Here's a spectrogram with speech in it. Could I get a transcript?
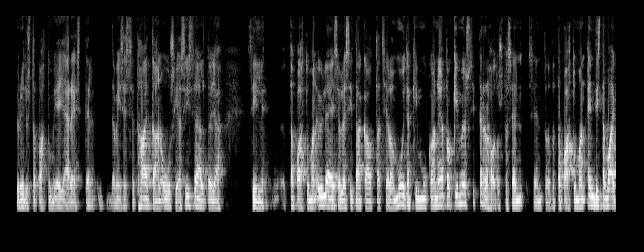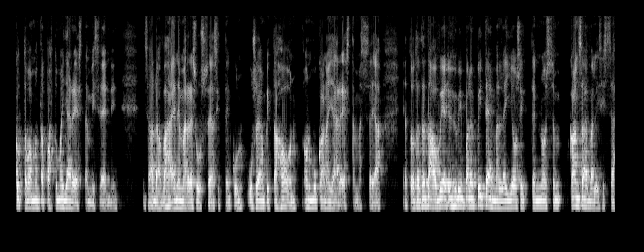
yritystapahtumien järjestämisessä, että haetaan uusia sisältöjä, sille tapahtuman yleisölle sitä kautta, että siellä on muitakin mukana ja toki myös sitten rahoitusta sen, sen tuota, tapahtuman, entistä vaikuttavamman tapahtuman järjestämiseen, niin, niin saadaan vähän enemmän resursseja sitten, kun useampi taho on, on mukana järjestämässä. Ja, ja tuota, tätä on viety hyvin paljon pitemmälle jo sitten noissa kansainvälisissä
